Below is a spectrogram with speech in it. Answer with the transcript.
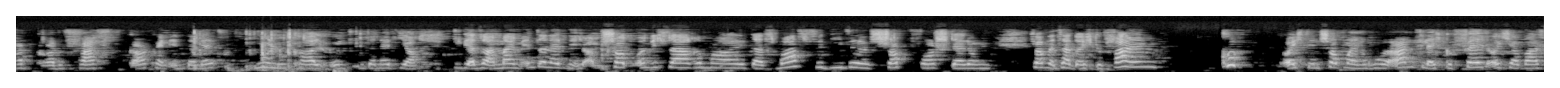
habe gerade fast gar kein Internet, nur lokal und Internet, ja. Liegt also an meinem Internet, nicht am Shop und ich sage mal, das war's für diese Shop-Vorstellung. Ich hoffe, es hat euch gefallen. Guckt euch den Shop mal in Ruhe an, vielleicht gefällt euch ja was.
